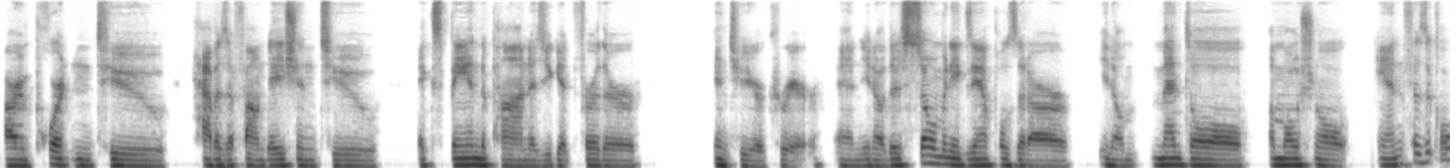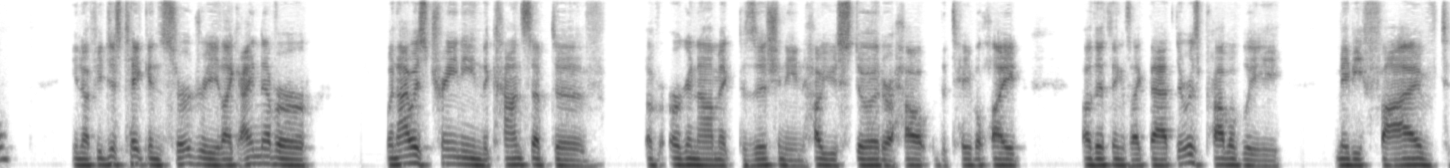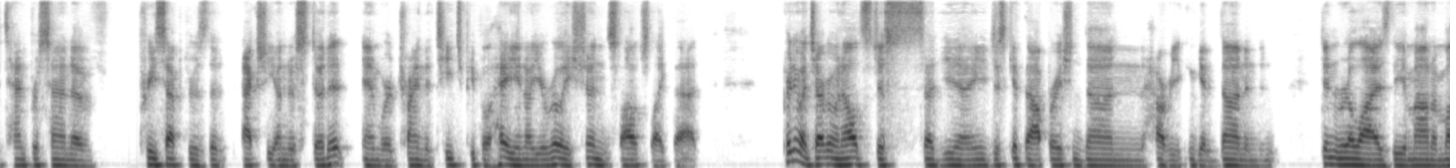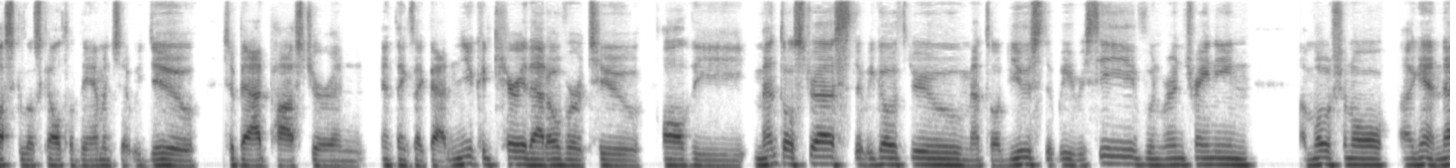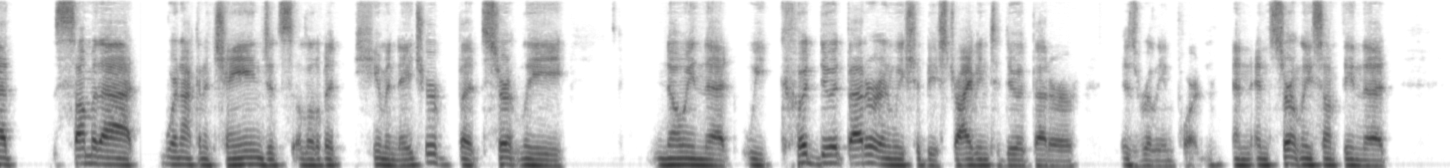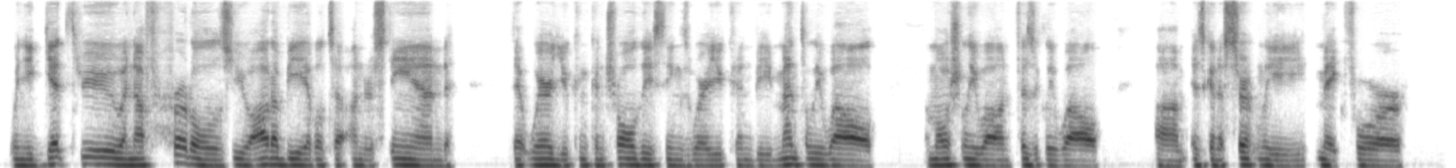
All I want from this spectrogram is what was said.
are important to have as a foundation to expand upon as you get further into your career. And you know, there's so many examples that are, you know, mental, emotional and physical you know if you just take in surgery like i never when i was training the concept of of ergonomic positioning how you stood or how the table height other things like that there was probably maybe 5 to 10% of preceptors that actually understood it and were trying to teach people hey you know you really shouldn't slouch like that. Pretty much everyone else just said you know you just get the operation done however you can get it done and didn't realize the amount of musculoskeletal damage that we do to bad posture and and things like that. And you could carry that over to all the mental stress that we go through mental abuse that we receive when we're in training emotional. Again that some of that we're not going to change. It's a little bit human nature but certainly knowing that we could do it better and we should be striving to do it better is really important. And and certainly something that when you get through enough hurdles, you ought to be able to understand that where you can control these things, where you can be mentally well, emotionally well, and physically well, um, is going to certainly make for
